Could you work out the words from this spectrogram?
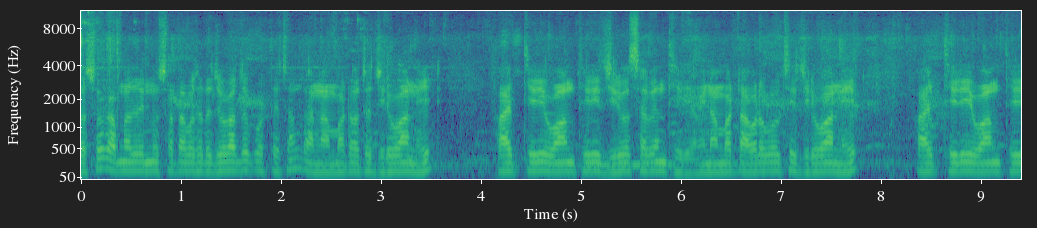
দর্শক আপনারা যদি নুসাদ আবার সাথে যোগাযোগ করতে চান তার নাম্বারটা হচ্ছে zero one eight five three one three zero seven three. আমি নাম্বারটা আবারও বলছি zero one eight five three one three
